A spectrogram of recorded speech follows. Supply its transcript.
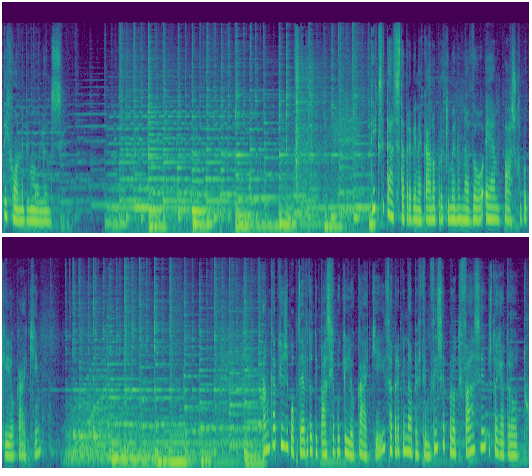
τυχόν επιμόλυνση. Τι εξετάσεις θα πρέπει να κάνω προκειμένου να δω εάν πάσχω από κοιλιοκάκι. Αν κάποιος υποπτεύεται ότι πάσχει από κοιλιοκάκι, θα πρέπει να απευθυνθεί σε πρώτη φάση στο γιατρό του.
